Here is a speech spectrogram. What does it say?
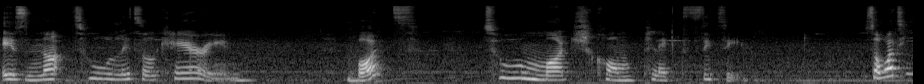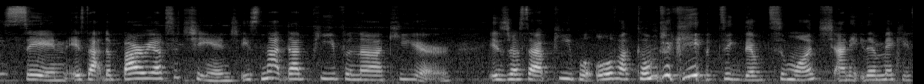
is not too little caring, but too much complexity. So what he's saying is that the barrier to change is not that people not care. It's just that people overcomplicate the thing them too much and it, they make it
